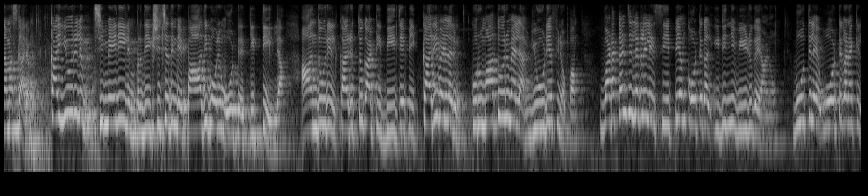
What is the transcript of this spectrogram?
നമസ്കാരം. കയ്യൂരിലും ചിമേനിയിലും പ്രതീക്ഷിച്ചതിന്റെ പാതി പോലും വോട്ട് കിട്ടിയില്ല. ആന്തൂരിൽ കരുത്തുകാട്ടി ബി ജെ പി കരിവെള്ളരും കുറുമാത്തൂരുമെല്ലാം യു ഡി എഫിനൊപ്പം. വടക്കൻ ജില്ലകളിലെ സി പി എം കോട്ടകൾ ഇടിഞ്ഞു വീഴുകയാണോ? ബൂത്തിലെ വോട്ട് കണക്കിൽ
